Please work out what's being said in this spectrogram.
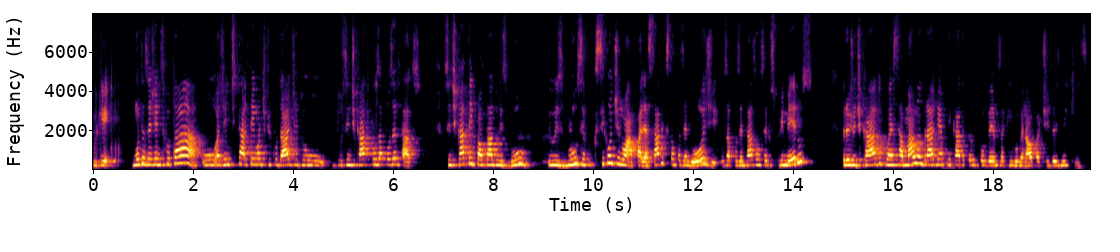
Porque muitas vezes a gente escuta, ah, o, a gente tá, tem uma dificuldade do, do sindicato com os aposentados. O sindicato tem pautado o SBLU e o SBLU, se, se continuar a palhaçada que estão fazendo hoje, os aposentados vão ser os primeiros prejudicados com essa malandragem aplicada pelos governos aqui em Blumenau a partir de 2015.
